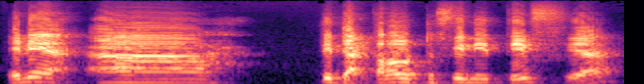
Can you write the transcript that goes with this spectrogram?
ini eh, tidak terlalu definitif ya.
